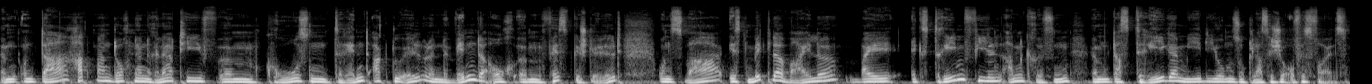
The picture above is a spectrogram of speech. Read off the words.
Ähm, und da hat man doch einen relativ ähm, großen Trend Trend aktuell oder eine Wende auch ähm, festgestellt. Und zwar ist mittlerweile bei extrem vielen Angriffen ähm, das Trägermedium so klassische Office-Files.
